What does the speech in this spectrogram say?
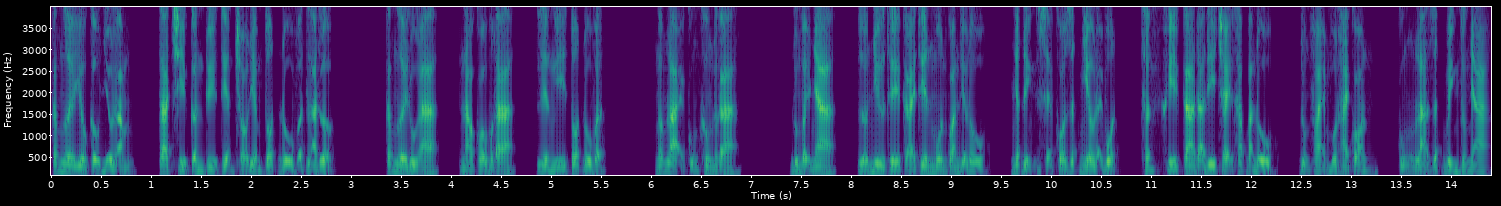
Các ngươi yêu cầu nhiều lắm ta chỉ cần tùy tiện cho điểm tốt đồ vật là được. Các ngươi đủ a nào có bột a liền nghĩ tốt đồ vật. Ngẫm lại cũng không được a. Đúng vậy nha lớn như thế cái thiên môn quan địa đồ nhất định sẽ có rất nhiều đại bột thần khí ca đã đi chạy khắp bản đồ đụng phải một hai con cũng là rất bình thường nha.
